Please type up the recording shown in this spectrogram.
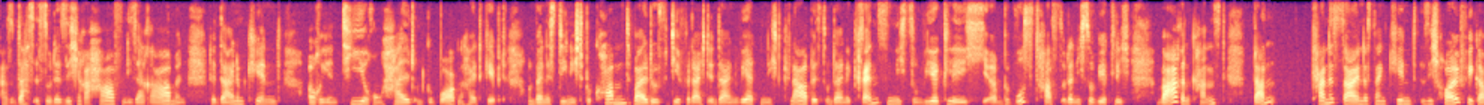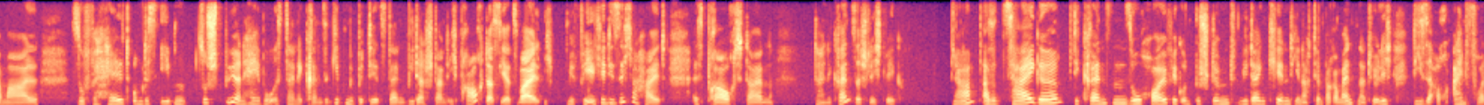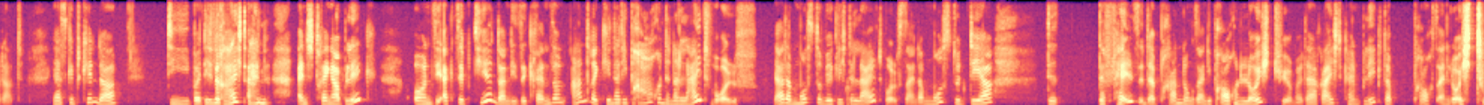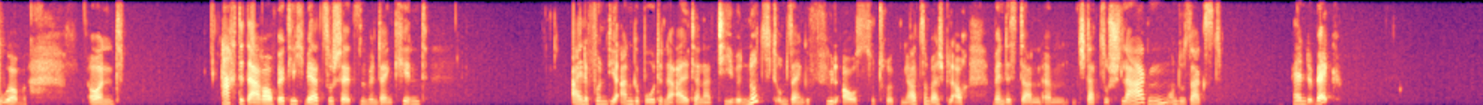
Also das ist so der sichere Hafen, dieser Rahmen, der deinem Kind Orientierung, Halt und Geborgenheit gibt. Und wenn es die nicht bekommt, weil du dir vielleicht in deinen Werten nicht klar bist und deine Grenzen nicht so wirklich äh, bewusst hast oder nicht so wirklich wahren kannst, dann kann es sein, dass dein Kind sich häufiger mal so verhält, um das eben zu spüren. Hey, wo ist deine Grenze? Gib mir bitte jetzt deinen Widerstand. Ich brauche das jetzt, weil ich, mir fehlt hier die Sicherheit. Es braucht dann deine Grenze schlichtweg. Ja, also zeige die Grenzen so häufig und bestimmt, wie dein Kind, je nach Temperament natürlich, diese auch einfordert. Ja, es gibt Kinder, die, bei denen reicht ein, ein strenger Blick und sie akzeptieren dann diese Grenze und andere Kinder, die brauchen den Leitwolf. Ja, da musst du wirklich der Leitwolf sein. Da musst du der, der, der Fels in der Brandung sein. Die brauchen Leuchttürme. Da reicht kein Blick, da braucht es einen Leuchtturm. Und achte darauf, wirklich wertzuschätzen, wenn dein Kind eine von dir angebotene Alternative nutzt, um sein Gefühl auszudrücken. Ja, zum Beispiel auch, wenn das dann ähm, statt zu schlagen und du sagst, Hände weg,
